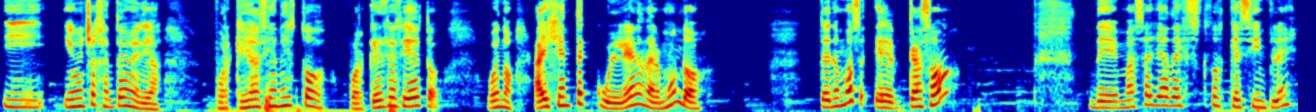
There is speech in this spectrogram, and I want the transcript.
Y, y mucha gente me decía, ¿por qué hacían esto? ¿Por qué se hacía esto? Bueno, hay gente culera en el mundo. Tenemos el caso de más allá de esto que es simple,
